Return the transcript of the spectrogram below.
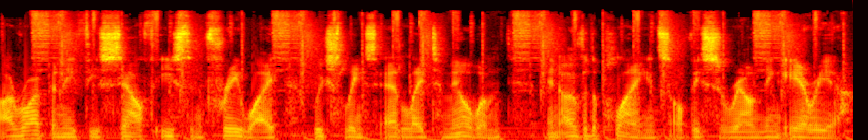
I ride beneath the Southeastern Freeway, which links Adelaide to Melbourne, and over the plains of the surrounding area.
